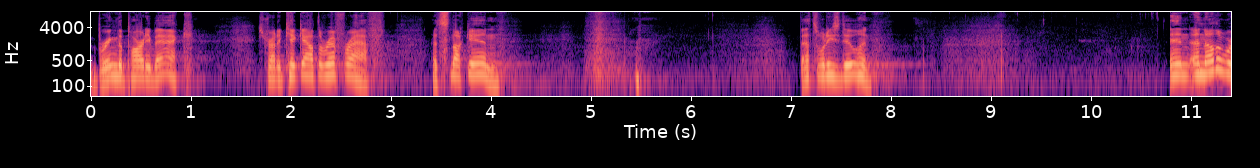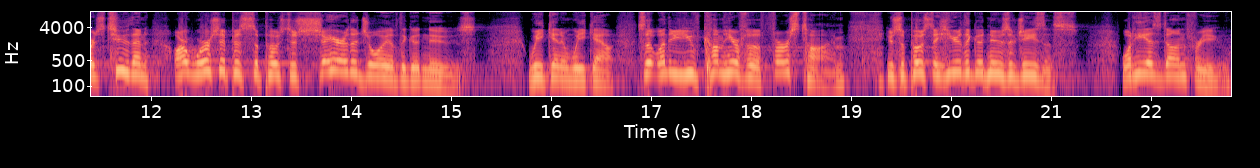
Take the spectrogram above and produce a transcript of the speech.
bring the party back. He's trying to kick out the riffraff that snuck in. That's what he's doing. And in other words, too, then our worship is supposed to share the joy of the good news week in and week out. So that whether you've come here for the first time, you're supposed to hear the good news of Jesus, what he has done for you.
